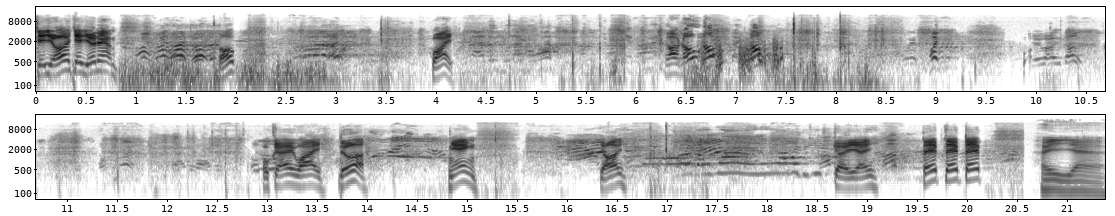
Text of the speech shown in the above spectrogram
chạy giữa chạy giữa nam tốt. Quay. Rồi đủ, đủ, đủ. ok quay. Đưa. Ngang. Trời kỳ vậy. Tiếp tiếp tiếp. Hay da,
